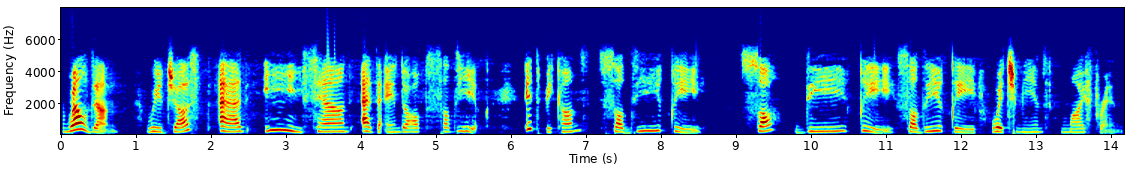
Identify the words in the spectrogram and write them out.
well done we just add e sound at the end of صديق it becomes صديقي صديقي صديقي which means my friend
